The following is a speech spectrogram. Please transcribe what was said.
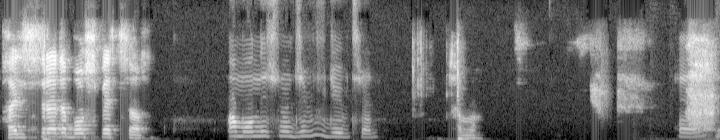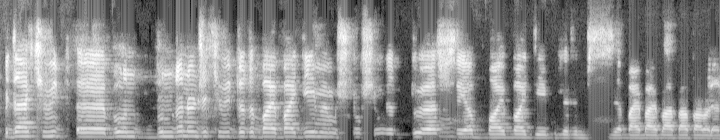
Hadi sırada boss battle. Ama onun için önce bir videoyu bitirelim. Tamam. Bir dahaki vid- e, bun- bundan önceki videoda bay bay diyememiştim. Şimdi duyasıya bay bay diyebilirim size. Bay bay bay bay bay.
